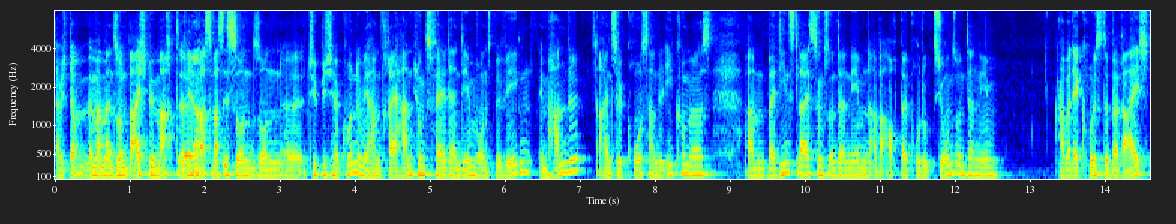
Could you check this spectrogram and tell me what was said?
Aber ich glaube, wenn man mal so ein Beispiel macht, äh, ja. was, was ist so ein, so ein äh, typischer Kunde? Wir haben drei Handlungsfelder, in denen wir uns bewegen. Im Handel, Einzel-, Großhandel, E-Commerce, ähm, bei Dienstleistungsunternehmen, aber auch bei Produktionsunternehmen. Aber der größte Bereich,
